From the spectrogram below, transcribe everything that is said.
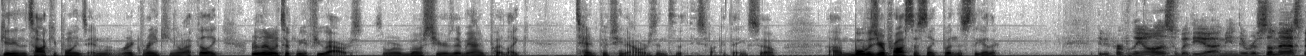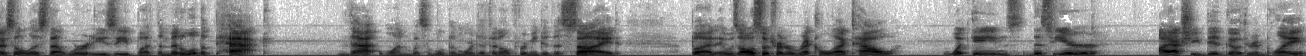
getting the talking points and like ranking them. I feel like really only took me a few hours. So where most years, I mean, I put like 10, 15 hours into these fucking things. So, um, what was your process like putting this together? To be perfectly honest with you, I mean, there were some aspects of the list that were easy, but the middle of the pack, that one was a little bit more difficult for me to decide. But it was also trying to recollect how, what games this year I actually did go through and play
